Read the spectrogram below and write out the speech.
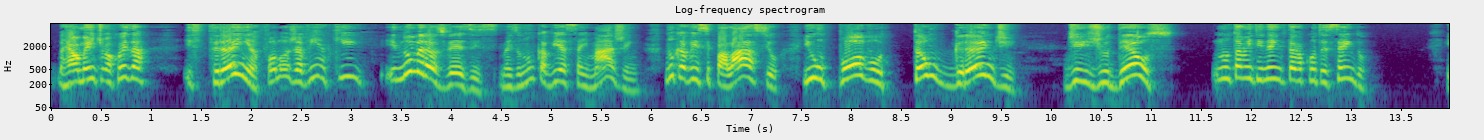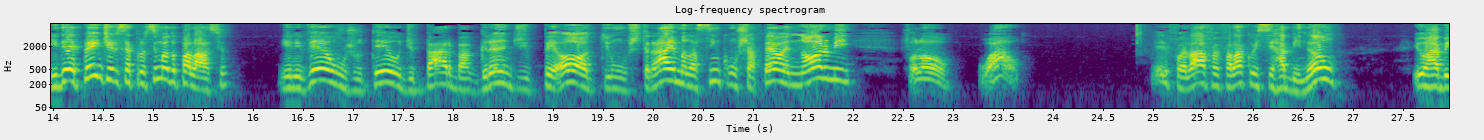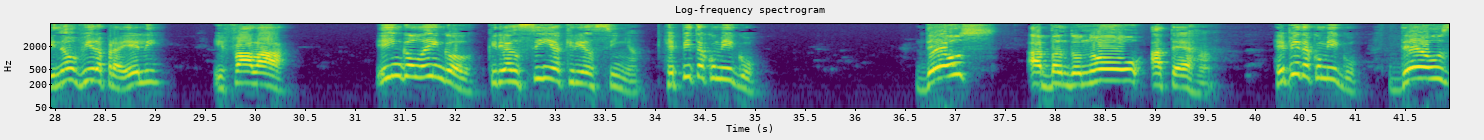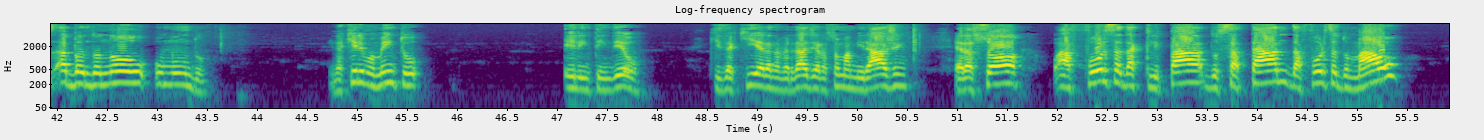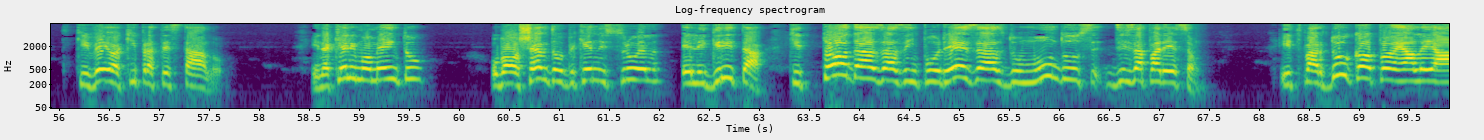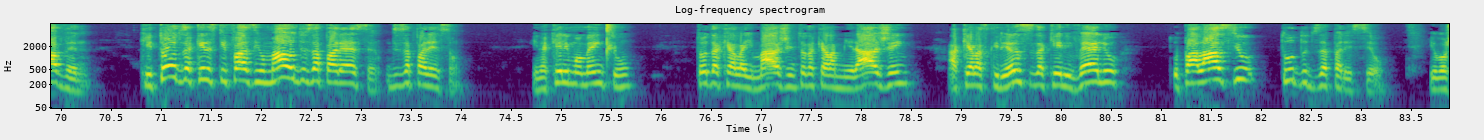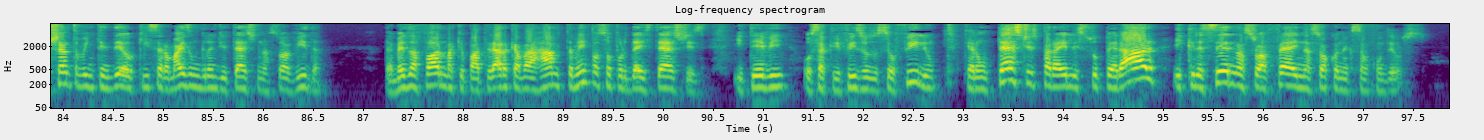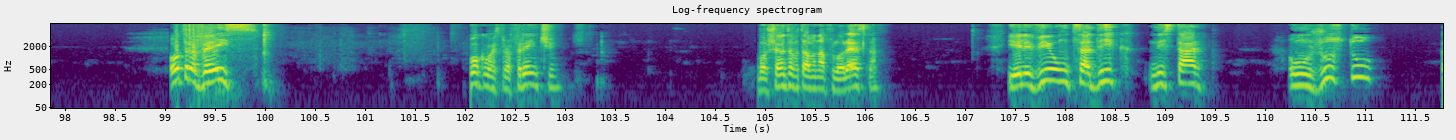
realmente uma coisa estranha. Falou, já vim aqui inúmeras vezes, mas eu nunca vi essa imagem, nunca vi esse palácio e um povo tão grande de judeus não estava entendendo o que estava acontecendo. E de repente ele se aproxima do palácio e ele vê um judeu de barba grande, peote, um straimal assim com um chapéu enorme. Falou: Uau! Ele foi lá, foi falar com esse rabinão e o rabinão vira para ele e fala: Ingol, Ingol, criancinha, criancinha, repita comigo. Deus abandonou a terra. Repita comigo. Deus abandonou o mundo. E naquele momento ele entendeu que isso aqui era, na verdade, era só uma miragem, era só a força da clipá, do Satã, da força do mal, que veio aqui para testá-lo. E naquele momento, o Baal Shem o pequeno Israel, ele grita que todas as impurezas do mundo desapareçam. Itpardu aleaven que todos aqueles que fazem o mal desapareçam, desapareçam. E naquele momento, toda aquela imagem, toda aquela miragem, aquelas crianças, aquele velho, o palácio, tudo desapareceu. E o Moshe entendeu que isso era mais um grande teste na sua vida, Da mesma forma que o patriarca Abraham também passou por dez testes e teve o sacrifício do seu filho, que eram testes para ele superar e crescer na sua fé e na sua conexão com Deus. Outra vez, um pouco mais para frente, Boshantov estava na floresta e ele viu um tzadik nistar, um justo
